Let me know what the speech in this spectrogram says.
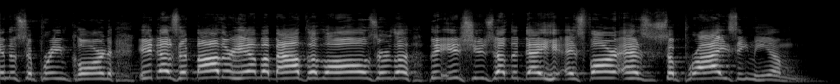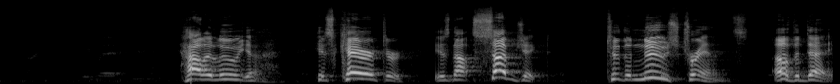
in the Supreme Court. It doesn't bother him about the laws or the, the issues of the day as far as surprising him. Hallelujah. His character is not subject to the news trends of the day.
